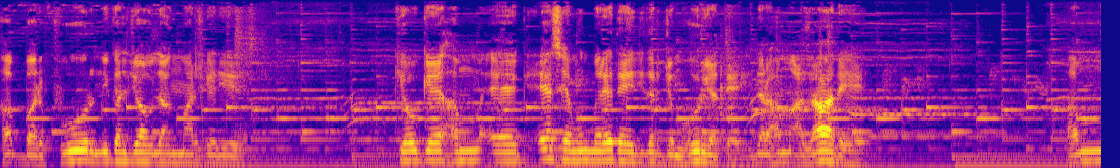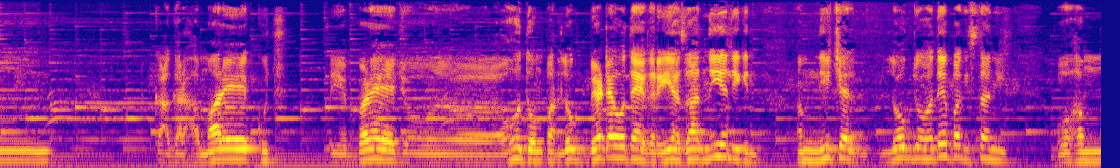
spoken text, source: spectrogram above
خبر نکل جاؤ لانگ مارچ کے لیے۔ کیونکہ ہم ایک ایسے ملک میں رہتے ہیں جدھر جمہوریت ہے ادھر ہم آزاد ہیں۔ ہم، اگر ہمارے کچھ یہ بڑے جو عہدوں پر لوگ بیٹھے ہوتے ہیں، اگر یہ آزاد نہیں ہے، لیکن ہم نیچے لوگ جو ہوتے ہیں، پاکستانی، وہ ہم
